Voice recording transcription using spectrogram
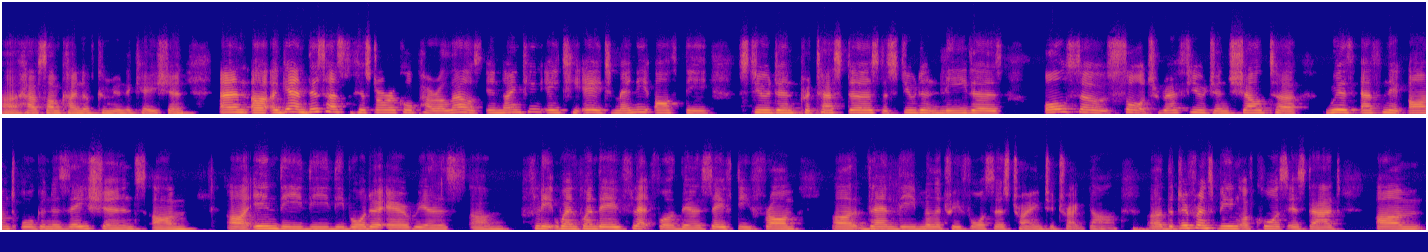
uh, have some kind of communication. And uh, again, this has historical parallels. In 1988, many of the student protesters, the student leaders, also sought refuge and shelter with ethnic armed organizations um, uh, in the, the, the border areas um, flee, when, when they fled for their safety from uh, then the military forces trying to track down. Uh, the difference being, of course, is that um,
